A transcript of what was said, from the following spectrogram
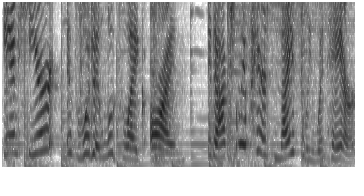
And here is what it looks like on. It actually pairs nicely with hair.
